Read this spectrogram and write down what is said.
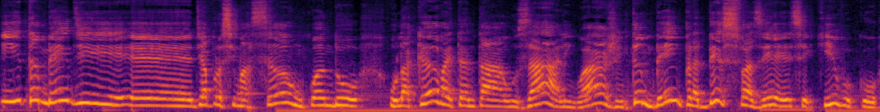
e também de, eh, de aproximação quando o Lacan vai tentar usar a linguagem também para desfazer esse equívoco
